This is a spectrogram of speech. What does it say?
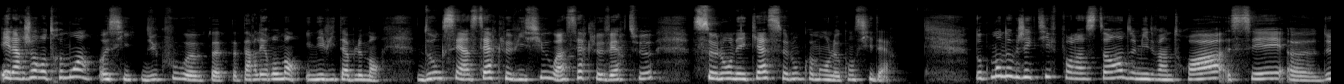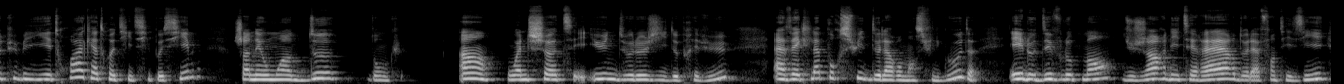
Et l'argent rentre moins aussi, du coup, euh, par les romans, inévitablement. Donc c'est un cercle vicieux ou un cercle vertueux selon les cas, selon comment on le considère. Donc mon objectif pour l'instant, 2023, c'est euh, de publier 3 à 4 titres si possible. J'en ai au moins deux, donc un one-shot et une duologie de prévu avec la poursuite de la romance feel good et le développement du genre littéraire de la fantasy,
